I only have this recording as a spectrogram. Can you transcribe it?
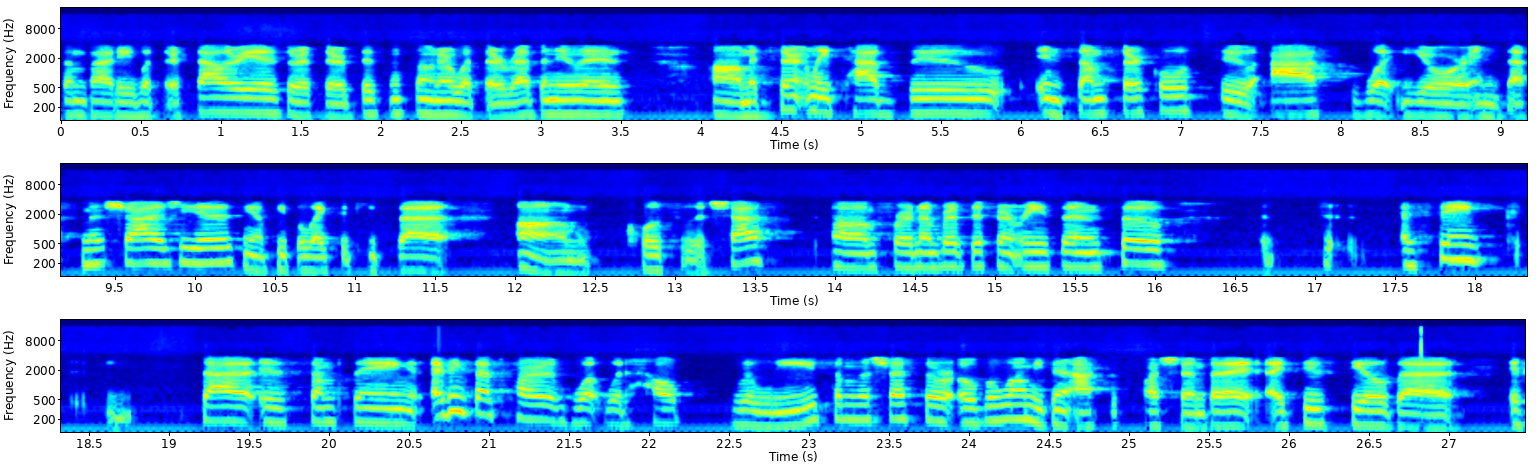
somebody what their salary is or if they're a business owner, what their revenue is. Um, it's certainly taboo in some circles to ask what your investment strategy is. You know, people like to keep that um, close to the chest um, for a number of different reasons. So I think that is something, I think that's part of what would help relieve some of the stress or overwhelm? You didn't ask this question, but I, I do feel that if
